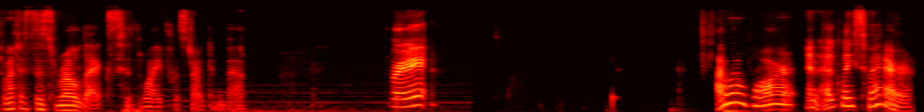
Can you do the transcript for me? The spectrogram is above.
So what is this Rolex his wife was talking about? Right? I would have wore an ugly sweater.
